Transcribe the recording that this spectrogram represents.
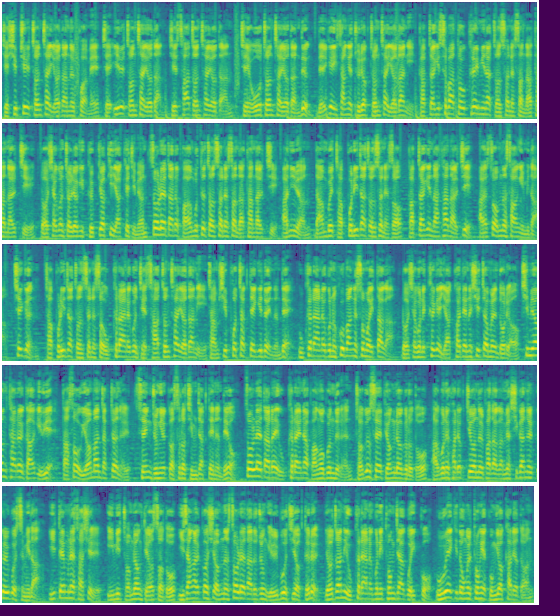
제17 전차 여단을 포함해 제1 전차 여단, 제4 전차 여단, 제5 전차 여단 등 4개 이상의 주력 전차 여단이 갑자기 스바토 크레미나 전선에서 나타날지 러시아군 전력이 급 격히 약해지면 솔레다르 바흐무트 전선에서 나타날지 아니면 남부의 자포리자 전선에서 갑자기 나타날지 알 수 없는 상황입니다. 최근 자포리자 전선에서 우크라이나군 제4전차 여단이 잠시 포착되기도 했는데 우크라이나군은 후방에 숨어 있다가 러시아군이 크게 약화되는 시점을 노려 치명타를 가하기 위해 다소 위험한 작전을 수행 중일 것으로 짐작되는데요. 솔레다르의 우크라이나 방어군들은 적은 수의 병력으로도 아군의 화력 지원을 받아가며 시간을 끌고 있습니다. 이 때문에 사실 이미 점령되었어도 이상할 것이 없는 솔레다르 중 일부 지역들을 여전히 우크라이나군이 통제하고 있고 우회 기동을 통해 공격하려던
